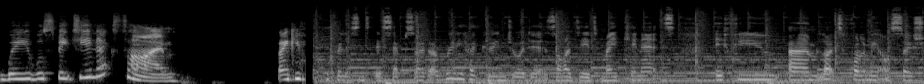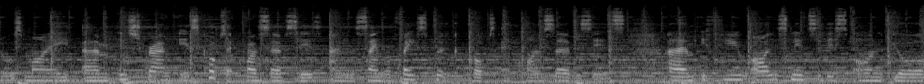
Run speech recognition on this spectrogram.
we will speak to you next time. Thank you for listening to this episode. I really hope you enjoyed it as I did making it. If you um, like to follow me on socials, my um, Instagram is Cobbs Equine Services and the same on Facebook, Cobbs Equine Services. Um, if you are listening to this on your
